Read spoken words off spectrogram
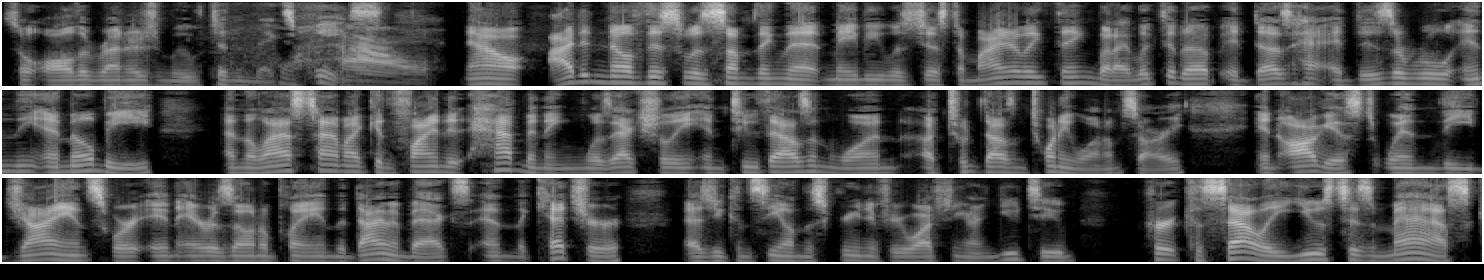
So all the runners move to the next base. Now, I didn't know if this was something that maybe was just a minor league thing, but I looked it up. It does ha- it is a rule in the MLB, and the last time I could find it happening was actually in 2001, uh, 2021. I'm sorry, in August when the Giants were in Arizona playing the Diamondbacks, and the catcher, as you can see on the screen if you're watching on YouTube, Curt Casali used his mask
